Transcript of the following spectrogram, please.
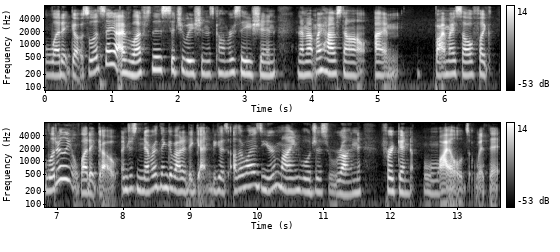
let it go. So let's say I've left this situation, this conversation, and I'm at my house now. I'm by myself, like literally let it go and just never think about it again because otherwise your mind will just run freaking wild with it.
